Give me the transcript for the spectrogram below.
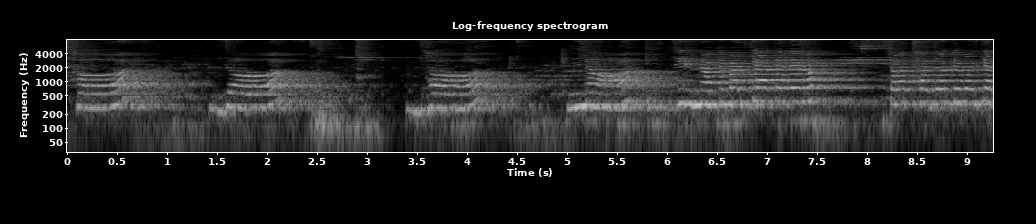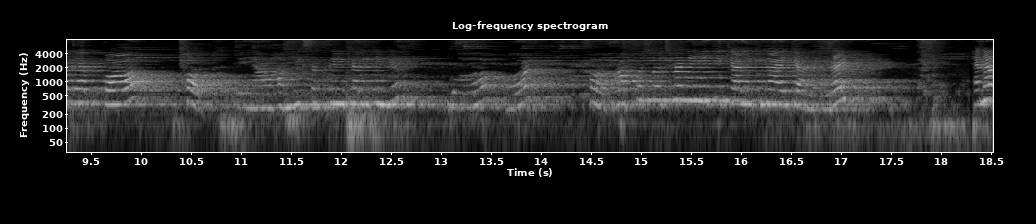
थ ध, न, फिर न के बाद क्या आता है अब? त, थ द के बाद क्या आता है? प, फ। तो यहाँ हम लिख सकते हैं, क्या लिखेंगे? प और फ। आपको सोचना नहीं है कि क्या लिखना है, क्या नहीं राइट है ना?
